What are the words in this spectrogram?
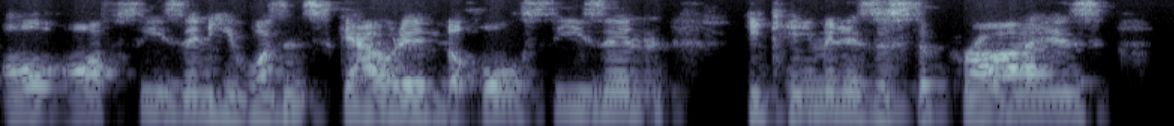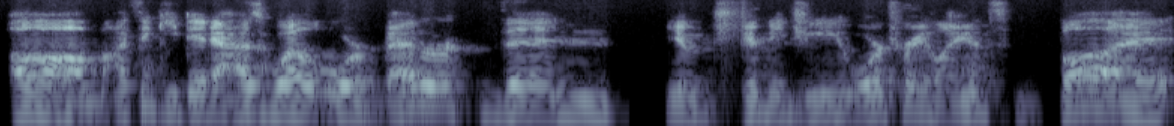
all off season. He wasn't scouted the whole season. He came in as a surprise. Um, I think he did as well or better than you know Jimmy G or Trey Lance, but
